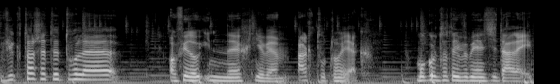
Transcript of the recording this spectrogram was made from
Wiktorze Tytule, o wielu innych, nie wiem, Artur Nojak. Mógłbym tutaj wymienić dalej.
